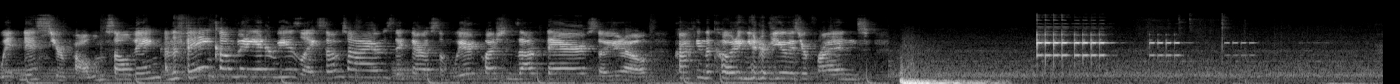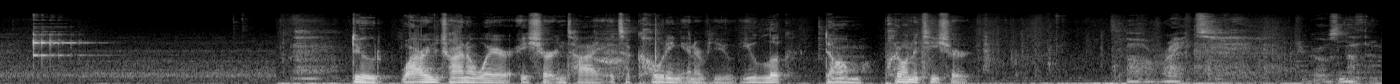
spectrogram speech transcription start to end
witness your problem solving. And the FAANG company interviews like sometimes they throw some weird questions out there. So you know cracking the coding interview is your friend Dude, why are you trying to wear a shirt and tie? It's a coding interview. You look dumb. Put on a t-shirt. All right. Here goes nothing.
